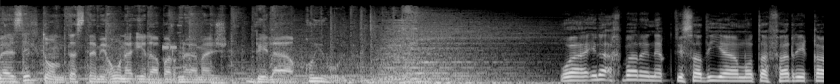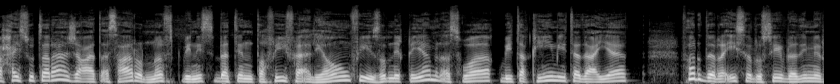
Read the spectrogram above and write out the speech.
ما زلتم تستمعون إلى برنامج بلا قيود. وإلى أخبار اقتصادية متفرقة حيث تراجعت أسعار النفط بنسبة طفيفة اليوم في ظل قيام الأسواق بتقييم تداعيات فرض الرئيس الروسي فلاديمير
